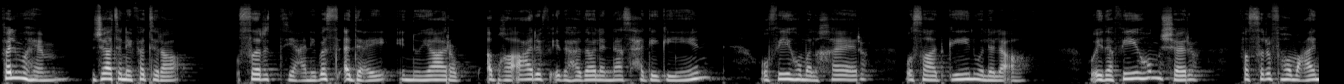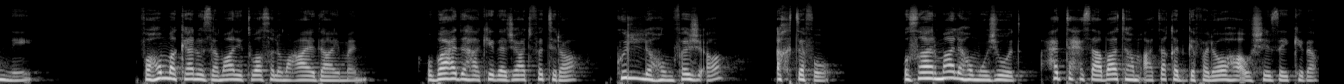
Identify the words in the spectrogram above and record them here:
فالمهم جاتني فترة صرت يعني بس أدعي إنه يا رب أبغى أعرف إذا هذول الناس حقيقيين وفيهم الخير وصادقين ولا لأ. وإذا فيهم شر فاصرفهم عني. فهم كانوا زمان يتواصلوا معايا دايما. وبعدها كذا جات فترة كلهم فجأة اختفوا. وصار ما لهم وجود حتى حساباتهم أعتقد قفلوها أو شي زي كذا.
